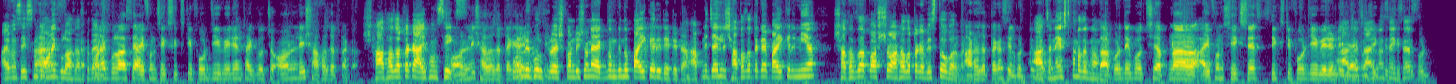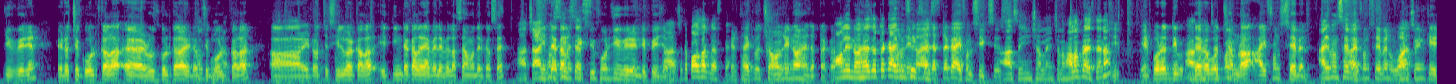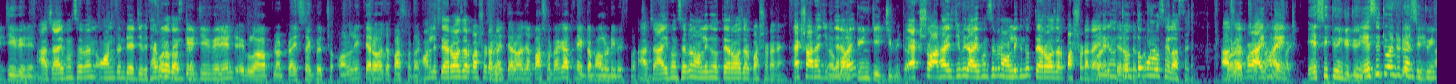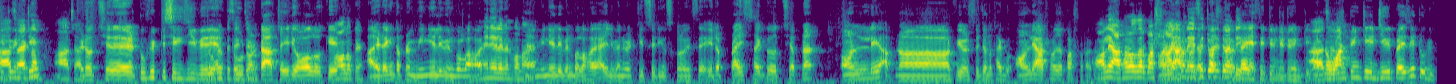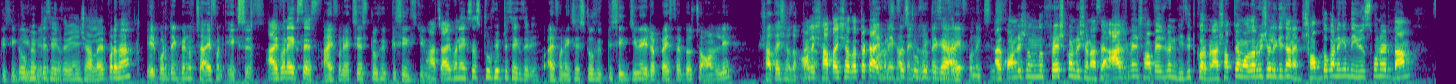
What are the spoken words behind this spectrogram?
আইফোন 6 কিন্তু হ্যাঁ। অনেকগুলো আছে আজকে তাই না? অনেকগুলো আছে iPhone six sixty four G variant থাকবে হচ্ছে অনলি সাত হাজার টাকা। 7000 টাকা আইফোন 6 অনলি সাত হাজার টাকা ফুললি ফুল ফ্রেশ কন্ডিশনে একদম কিন্তু পাইকারি রেট এটা। আপনি চাইলে 7000 টাকায় পাইকারি নিয়ে 7500 8000 টাকা বেচতেও পারবেন। আট হাজার টাকা সেল করতে আচ্ছা নেক্সট কোনটা দেখব আমরা? তারপর দেখব হচ্ছে আপনার iPhone six S sixty four G variant এই আইফোন আচ্ছা, six iPhone 6s sixty four G variant এটা হচ্ছে gold colour rose gold colour এটা হচ্ছে গোল্ড কালার আর এটা হচ্ছে সিলভার কালার এই তিনটা কালার অ্যাভেলেবেল আছে আমাদের কাছে। আচ্ছা তিনটা colour 6s sixty four G ভেরিয়েন্টে পেয়ে যাবেন। আচ্ছা তো কত থাকবে আজকে? এটা থাকবে হচ্ছে অনলি নয় হাজার টাকা। অনলি 9000 টাকা আইফোন অনলি 6 নয় হাজার টাকা আইফোন সিক্স এস আচ্ছা ইনশাআল্লাহ ইনশাআল্লাহ ভালো প্রাইস তাই না? জি। এরপরে আচ্ছা, দেখাবো আচ্ছা, হচ্ছে আমরা iPhone seven iPhone 7 iPhone seven one twenty eight variant আচ্ছা আইফোন 7 128 জিবি থাকবে কত আজকে? এইট জিবি ভেরিয়েন্ট এগুলো আপনার প্রাইস থাকবে হচ্ছে অনলি তেরো হাজার পাঁচশো টাকা। অনলি 13500 টাকা। অনলি তেরো হাজার পাঁচশো টাকা আপনি একটা ভালো ডিভাইস পাচ্ছেন। আচ্ছা আইফোন 7 অনলি কিন্তু 13500 টাকায়। 128 জিবি তাই না ওয়ান ভাই? টোয়েন্টি এইট জিবিটা 128 জিবির আইফোন 7 অনলি কিন্তু 13500 টাকা। এটা কিন্তু 14 13,500 15 সেল আছে। আচ্ছা এরপর iPhone 8 SE twenty twenty SE 2020 আচ্ছা আচ্ছা এটা হচ্ছে two fifty six G 256 two tone touch ID all okay all okay আর এটা কিন্তু আপনার মিনি ইলেভেন বলা হয়। মিনি 11 বলা হয়। হ্যাঁ মিনি বলা হয়। ইলেভেন এর চিপসেট ইউজ করা হয়েছে। এটা প্রাইস থাকবে হচ্ছে আপনার অনলি আপনার ভিউয়ার্স এর জন্য থাকবে অনলি আঠারো হাজার পাঁচশো টাকা। Only 18500 iPhone SE 2020 SE twenty twenty আচ্ছা, আপনার ওয়ান টোয়েন্টি এইট জিবি প্রাইসে টু ফিফটি সিক্স 256 জিবি ইনশাআল্লাহ। এরপরে হ্যাঁ এরপর দেখবেন হচ্ছে iPhone XS iPhone XS iPhone XS two fifty six GB আচ্ছা iPhone XS 256 GB iPhone XS two fifty six GB এটার প্রাইস থাকবে হচ্ছে অনলি সাতাইশ হাজার টাকা। আইফোন এক্সএস 256 জিবি আইফোন আর কন্ডিশন ফ্রেশ কন্ডিশন আছে। আসবেন শপে আসবেন ভিজিট করবেন। আর সবচেয়ে মজার বিষয় কি জানেন? সব দোকানে কিন্তু ইউজ ফোনের দাম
